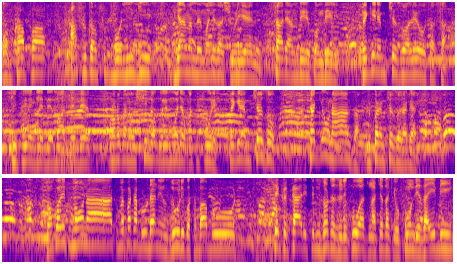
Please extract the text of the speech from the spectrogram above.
kwa Mkapa African Football League. Jana mmemaliza shughuli yenu sare ya mbili kwa mbili. Pengine mchezo wa leo sasa TP Englebe Mazembe unaondoka na ushindi wa goli moja kwa sifuri. Pengine mchezo takia unaanza ulikuwa ni mchezo aina gani? So kweli tumeona tumepata burudani nzuri kwa sababu technically timu zote zilikuwa zinacheza kiufundi zaidi.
